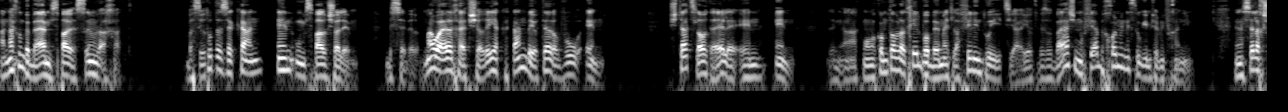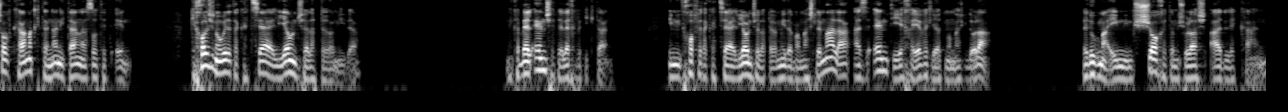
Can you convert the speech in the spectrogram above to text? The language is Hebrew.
אנחנו בבעיה מספר 21. בשרטוט הזה כאן, n הוא מספר שלם. בסדר, מהו הערך האפשרי הקטן ביותר עבור n? שתי הצלעות האלה הן n. זה נראה כמו מקום טוב להתחיל בו באמת להפעיל אינטואיציה, היות וזאת בעיה שמופיעה בכל מיני סוגים של מבחנים. ננסה לחשוב כמה קטנה ניתן לעשות את n. ככל שנוריד את הקצה העליון של הפירמידה, נקבל n שתלך ותקטן. אם נדחוף את הקצה העליון של הפירמידה ממש למעלה, אז n תהיה חייבת להיות ממש גדולה. לדוגמה, אם נמשוך את המשולש עד לכאן,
